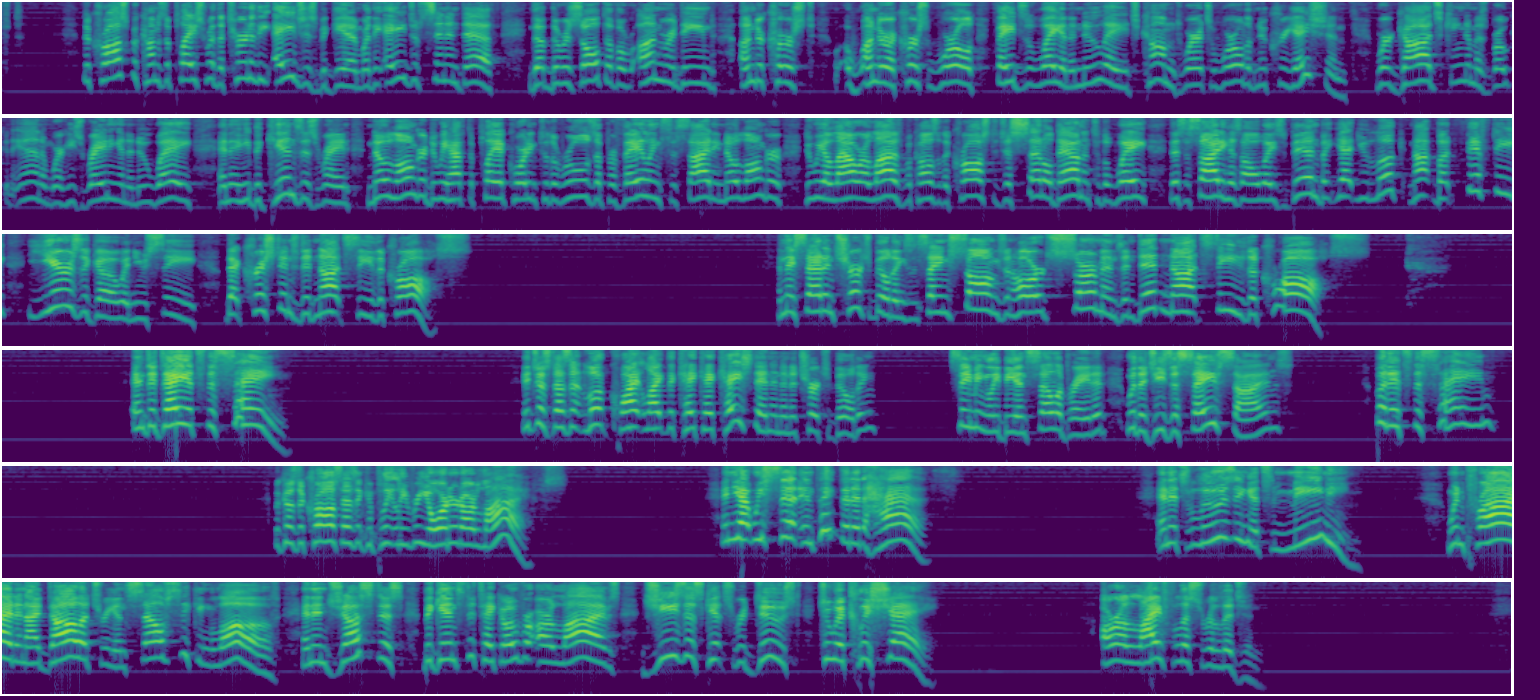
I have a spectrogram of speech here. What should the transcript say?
the cross becomes the place where the turn of the ages begin, where the age of sin and death, the, the result of an unredeemed, undercursed, under a cursed world, fades away, and a new age comes, where it's a world of new creation, where God's kingdom is broken in and where He's reigning in a new way, and He begins His reign. No longer do we have to play according to the rules of prevailing society. No longer do we allow our lives because of the cross to just settle down into the way that society has always been. But yet, you look not but 50 years ago and you see that Christians did not see the cross. And they sat in church buildings and sang songs and heard sermons and did not see the cross. And today it's the same. It just doesn't look quite like the KKK standing in a church building, seemingly being celebrated with a Jesus Saves signs, but it's the same. Because the cross hasn't completely reordered our lives. And yet we sit and think that it has. And it's losing its meaning when pride and idolatry and self seeking love and injustice begins to take over our lives, Jesus gets reduced to a cliche or a lifeless religion.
